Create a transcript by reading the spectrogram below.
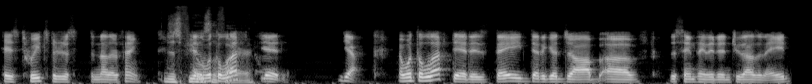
his tweets are just another thing It just and feels what the, the, left did, yeah, and what the left did is they did a good job of the same thing they did in 2008,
